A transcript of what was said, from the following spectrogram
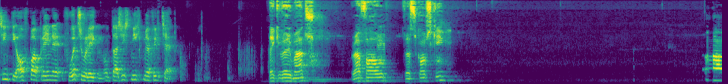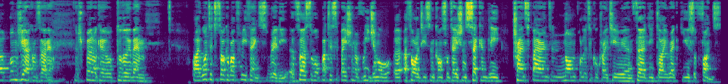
sind die Aufbaupläne vorzulegen und das ist nicht mehr viel Zeit. Thank you very much. Rafał Trzaskowski. Uh, bom dia, comissária. Tudo bem. I wanted to talk about three things, really. Uh, first of all, participation of regional uh, authorities in consultations. Secondly, transparent and non-political criteria. And thirdly, direct use of funds.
